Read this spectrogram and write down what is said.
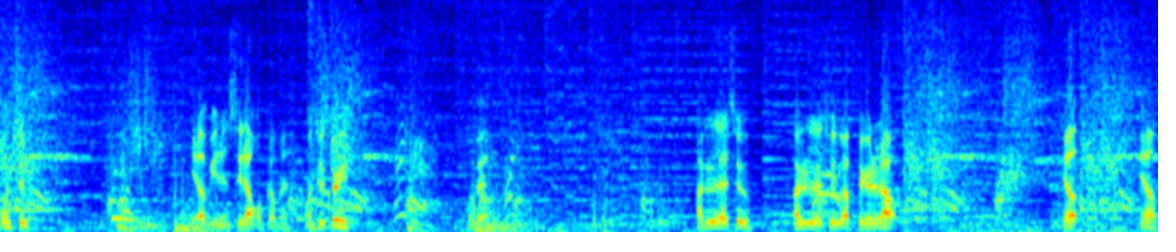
One, two. Yep, you didn't see that one coming. One, two, three. Okay. I can do that too. I can do that too. I figured it out. Yep. Yep.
